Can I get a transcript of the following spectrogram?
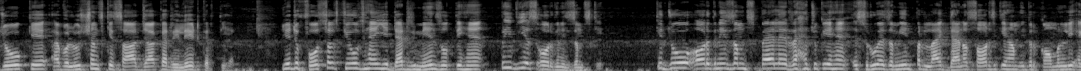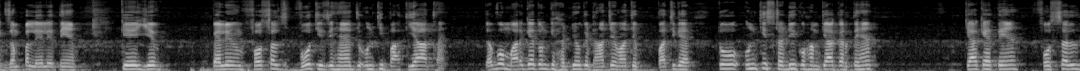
جو کہ ایوولوشنس کے ساتھ جا کر ریلیٹ کرتی ہے۔ یہ جو فوسل فیوز ہیں، یہ ڈیڈ ریمینز ہوتے ہیں پریویس آرگنیزمس کے۔ کہ جو آرگنیزمس پہلے رہ چکے ہیں، اس روئے زمین پر لائک ڈائناسورز کے ہم ادھر کامنلی ایگزامپل لے لیتے ہیں۔ کہ یہ پہلے فوسلز وہ چیزیں ہیں جو ان کی باقیات ہیں۔ جب وہ مر گئے تو ان کی ہڈیوں کے ڈھانچے وانچے بچ گئے۔ تو ان کی اسٹڈی کو ہم کیا کرتے ہیں؟ کیا کہتے ہیں؟ فوسل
